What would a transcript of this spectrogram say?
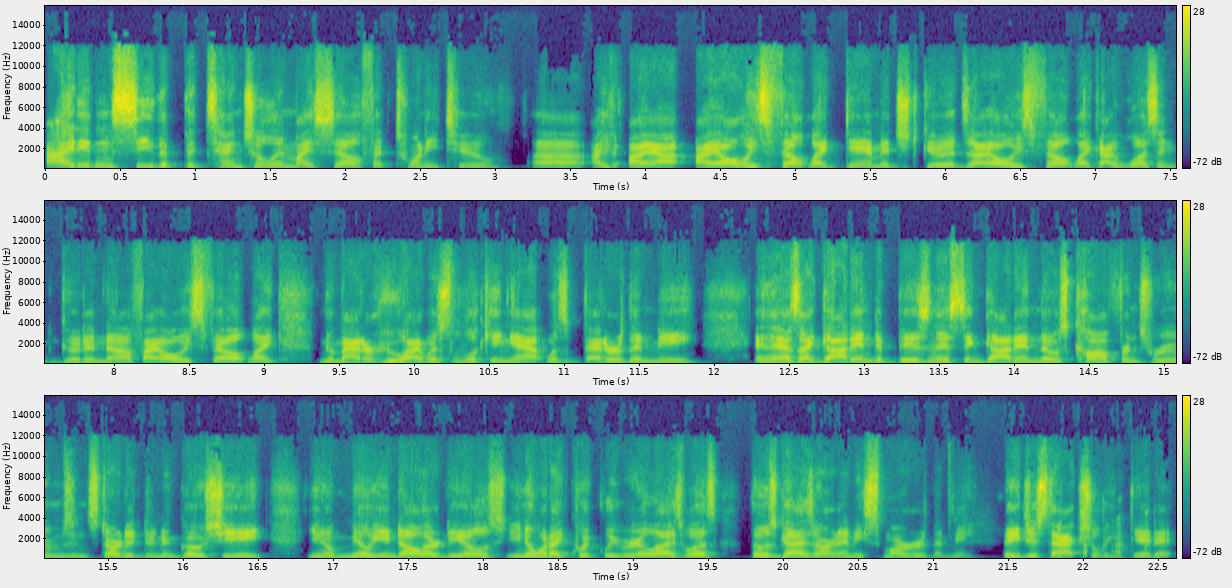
I didn't see the potential in myself at 22. Uh, I, I I always felt like damaged goods. I always felt like I wasn't good enough. I always felt like no matter who I was looking at was better than me. And as I got into business and got in those conference rooms and started to negotiate, you know, million dollar deals, you know what I quickly realized was those guys aren't any smarter than me. They just actually did it.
